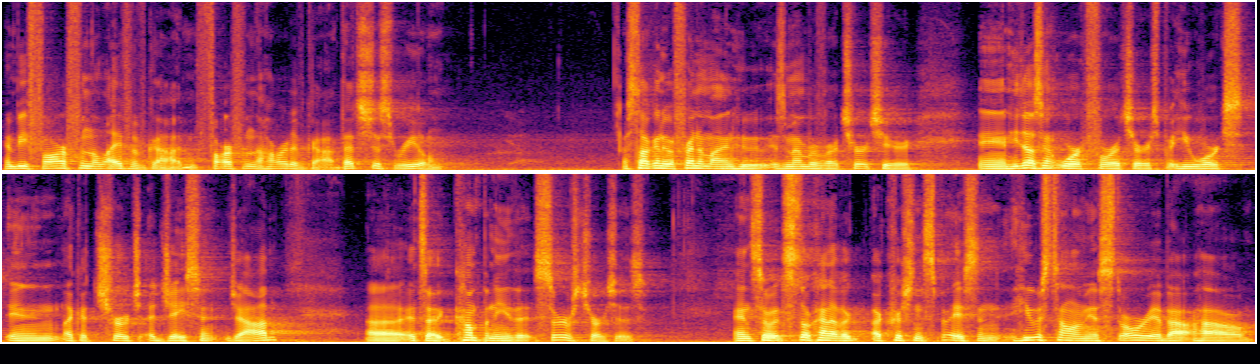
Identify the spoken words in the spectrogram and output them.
and be far from the life of God and far from the heart of God. That's just real. I was talking to a friend of mine who is a member of our church here, and he doesn't work for a church, but he works in like a church adjacent job. Uh, it's a company that serves churches. And so it's still kind of a, a Christian space. And he was telling me a story about how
